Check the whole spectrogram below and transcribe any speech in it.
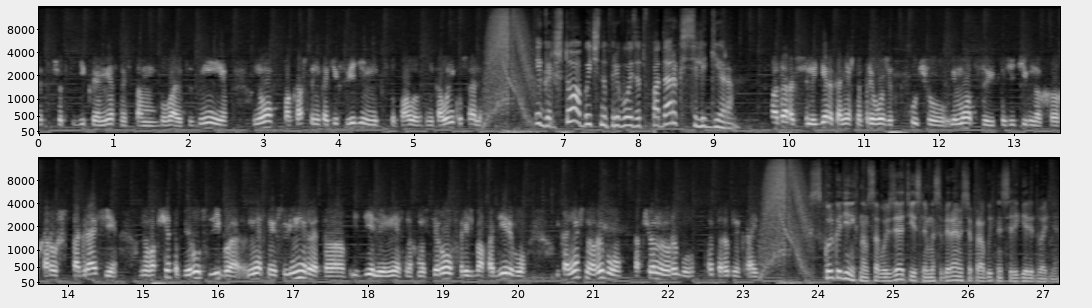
это все-таки дикая местность, там бывают змеи. Но пока что никаких сведений не поступало, никого не кусали. Игорь, что обычно привозят в подарок с Селигера? Подарок Селигера, конечно, привозит кучу эмоций, позитивных, э, хороших фотографий. Но вообще-то берут либо местные сувениры, это изделия местных мастеров, резьба по дереву. И, конечно, рыбу, копченую рыбу, это рыбный край. Сколько денег нам с собой взять, если мы собираемся пробыть на Селигере два дня?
